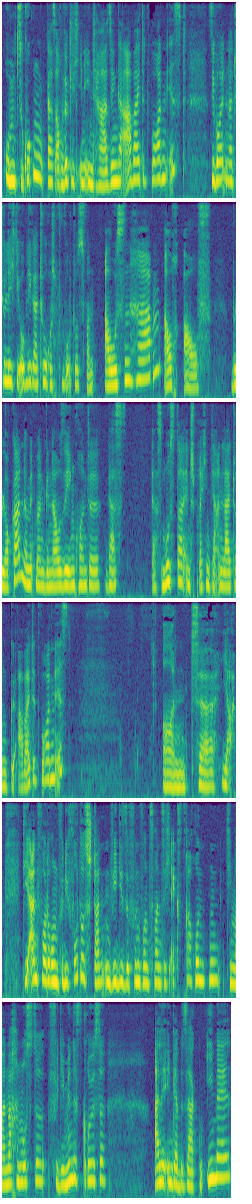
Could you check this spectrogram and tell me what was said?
um zu gucken, dass auch wirklich in Intarsien gearbeitet worden ist. Sie wollten natürlich die obligatorischen Fotos von außen haben, auch auf Blockern, damit man genau sehen konnte, dass das Muster entsprechend der Anleitung gearbeitet worden ist. Und äh, ja, die Anforderungen für die Fotos standen wie diese 25 Extra-Runden, die man machen musste für die Mindestgröße, alle in der besagten E-Mail.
